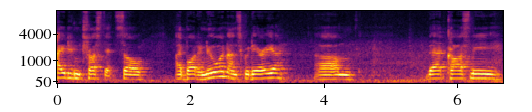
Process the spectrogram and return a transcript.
I didn't trust it. So I bought a new one on Scuderia. Um, that cost me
